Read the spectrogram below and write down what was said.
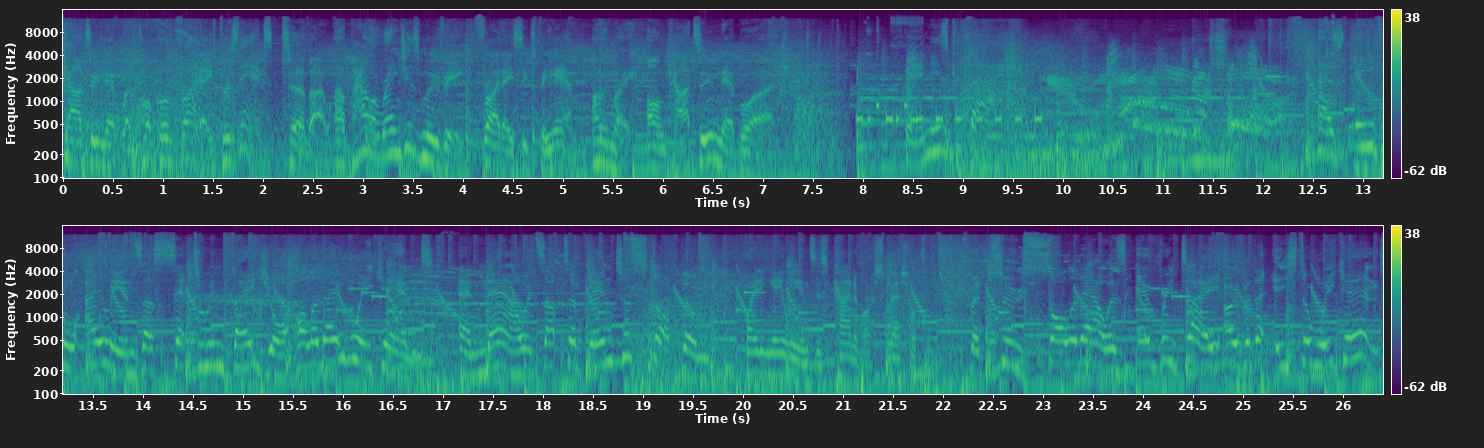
Cartoon Network Popcorn Fridays presents Turbo, a Power Rangers movie. Friday 6 p.m. only on Cartoon Network. Ben is back. As evil aliens are set to invade your holiday weekend. And now it's up to Ben to stop them. Fighting aliens is kind of our specialty. For two solid hours every day over the Easter weekend.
